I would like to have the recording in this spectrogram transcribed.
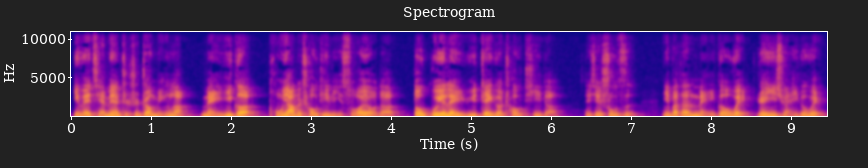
因为前面只是证明了每一个同样的抽屉里所有的都归类于这个抽屉的那些数字。你把它每一个位任意选一个位，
